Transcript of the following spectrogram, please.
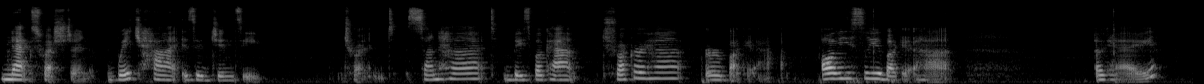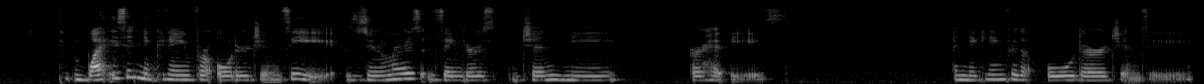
next question. Which hat is a Z trend? Sun hat, baseball cap, trucker hat, or bucket hat? Obviously, a bucket hat. Okay. What is a nickname for older Gen Z? Zoomers, Zingers, Gen Me, or hippies? A nickname for the older Gen Z.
